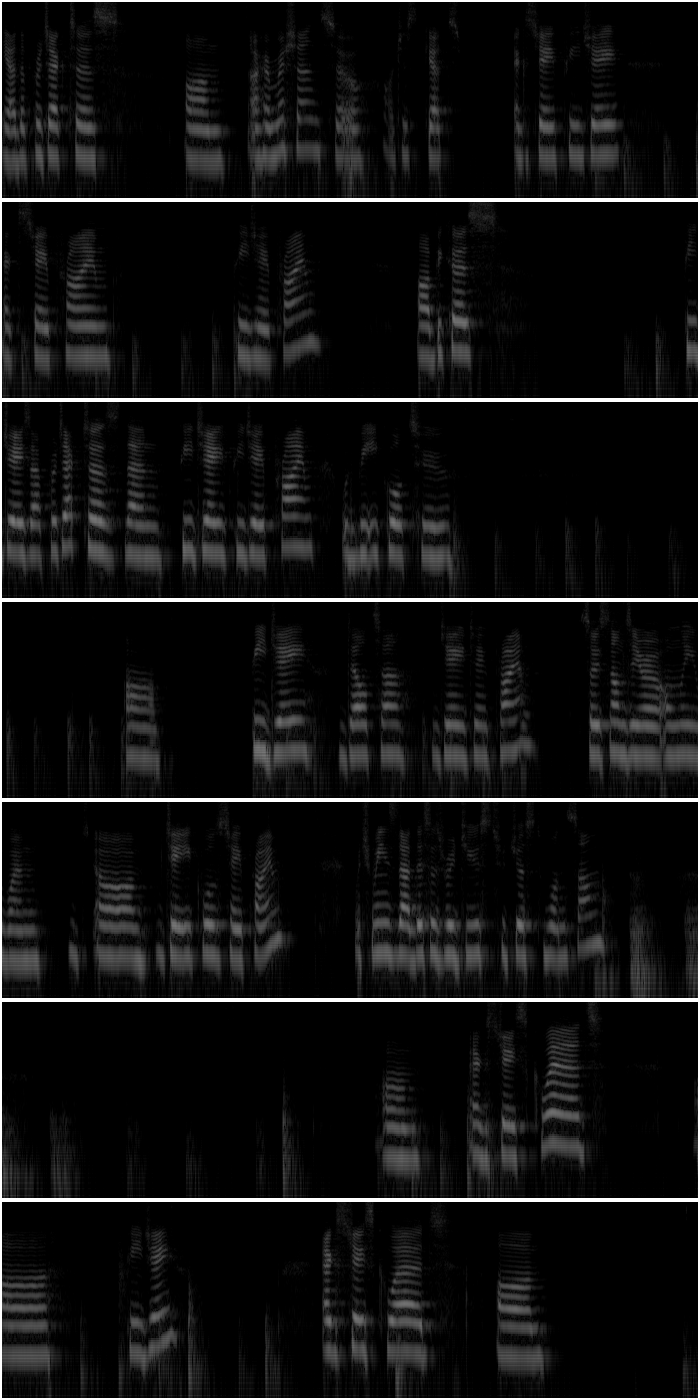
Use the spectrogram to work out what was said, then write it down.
Yeah, the projectors um, are Hermitian, so I'll just get xj, pj, xj prime, pj prime. Uh, because pj's are projectors, then pj, pj prime would be equal to uh, pj delta jj prime. So it's non-zero only when uh, j equals j prime, which means that this is reduced to just one sum. Um, xj squared uh, pj. xj squared um,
